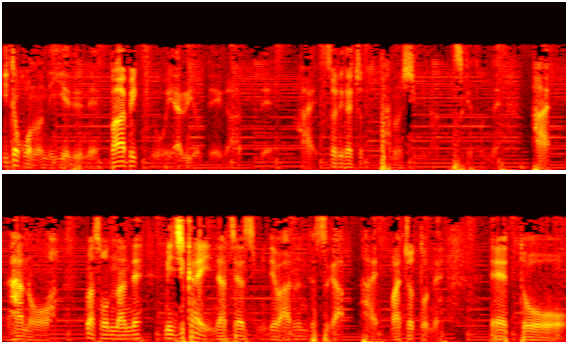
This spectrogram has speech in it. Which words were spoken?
いとこの、ね、家でね、バーベキューをやる予定があって、はい、それがちょっと楽しみなんですけどね。はい。あの、まあ、そんなね、短い夏休みではあるんですが、はい。まあ、ちょっとね、えっ、ー、と、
